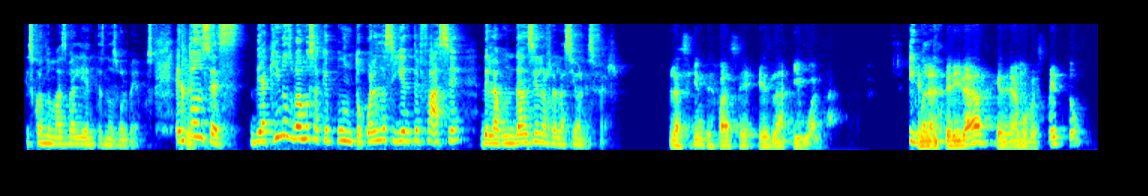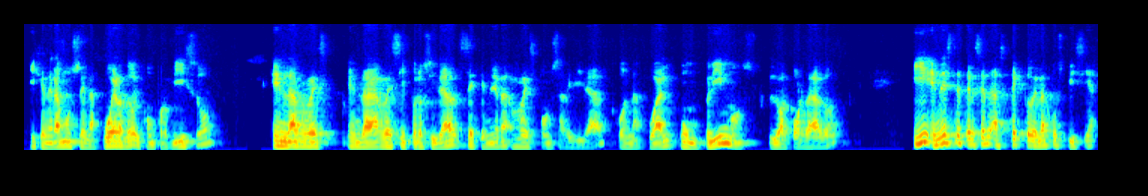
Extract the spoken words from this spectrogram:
es cuando más valientes nos volvemos. Entonces, de aquí nos vamos a qué punto, cuál es la siguiente fase de la abundancia en las relaciones, Fer. La siguiente fase es la igualdad. En la alteridad generamos respeto y generamos el acuerdo, el compromiso. En la, en la reciprocidad se genera responsabilidad con la cual cumplimos lo acordado. Y en este tercer aspecto de la justicia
